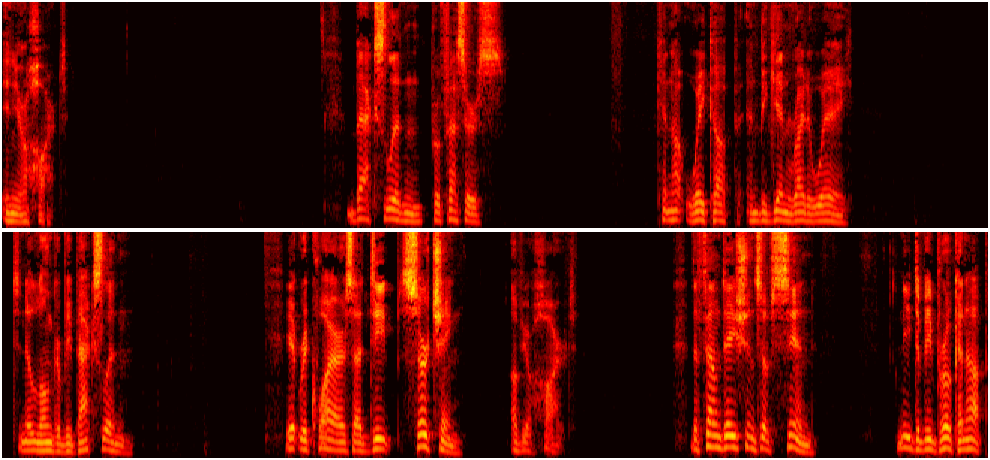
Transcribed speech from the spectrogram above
in your heart. Backslidden professors cannot wake up and begin right away to no longer be backslidden. It requires a deep searching of your heart. The foundations of sin need to be broken up.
